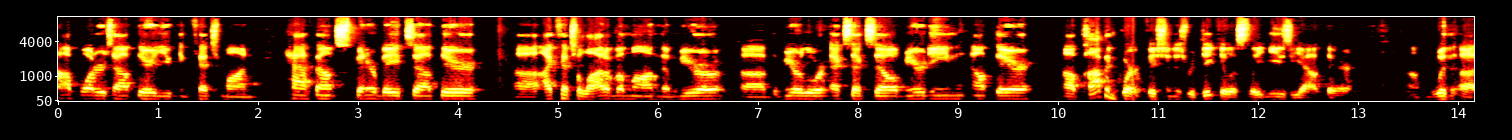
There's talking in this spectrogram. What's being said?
top waters out there. You can catch them on half ounce spinner baits out there. Uh, I catch a lot of them on the mirror, uh, the MirrOlure XXL Mirrodine out there. Uh, popping cork fishing is ridiculously easy out there. Um, with uh,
